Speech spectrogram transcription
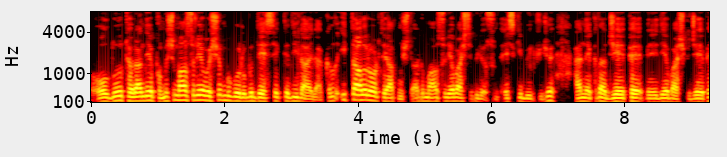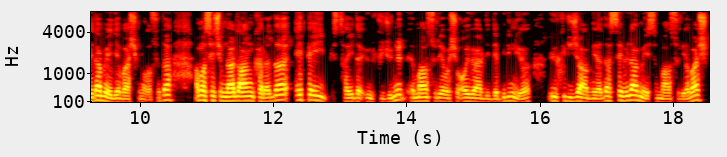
olduğu törende yapılmış. Mansur Yavaş'ın bu grubu desteklediği ile alakalı iddialar ortaya atmışlardı. Mansur Yavaş da biliyorsun eski bir ülkücü. Her ne kadar CHP belediye başkanı, CHP'den belediye başkanı olsa da ama seçimlerde Ankara'da epey sayıda ülkücünün e, Mansur Yavaş'a oy verdiği de biliniyor. Ülkücü camiada sevilen bir isim Mansur Yavaş.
